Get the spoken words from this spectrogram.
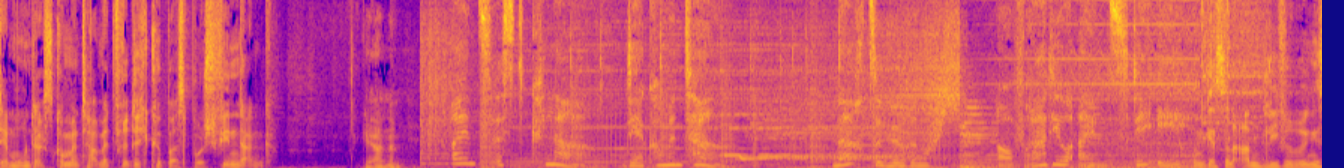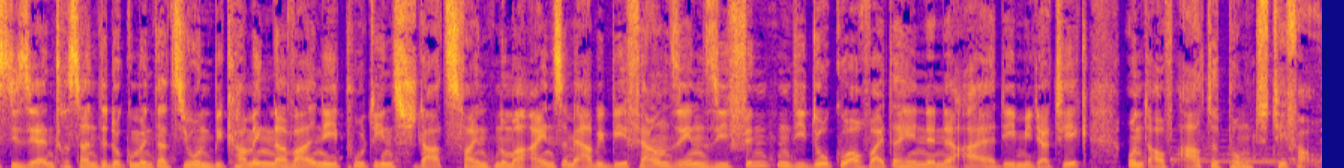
Der Montagskommentar mit Friedrich Küppersbusch. Vielen Dank. Gerne. Eins ist klar, der Kommentar. Nachzuhören auf radio1.de. Und gestern Abend lief übrigens die sehr interessante Dokumentation Becoming Nawalny, Putins Staatsfeind Nummer 1 im RBB Fernsehen. Sie finden die Doku auch weiterhin in der ARD Mediathek und auf arte.tv.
